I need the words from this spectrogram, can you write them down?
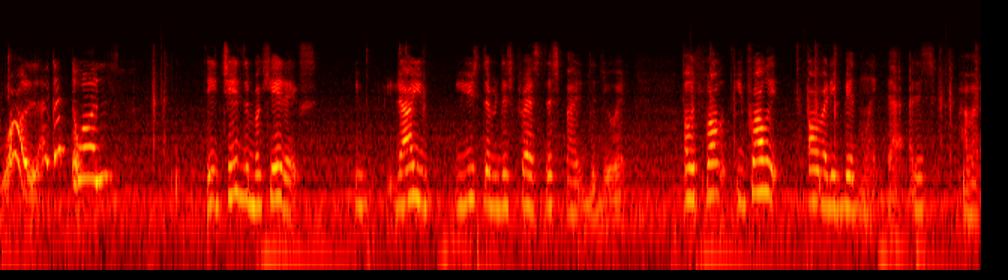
Wall I got the walls they changed the mechanics you now you you used to just press this button to do it oh it's probably you probably already been like that. I just haven't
